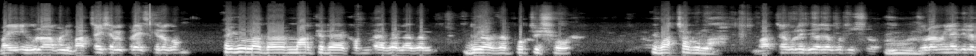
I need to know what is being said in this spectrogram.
ভাই এগুলা মানে বাচ্চা হিসাবে প্রাইস কীরকম? এগুলা ধরেন মার্কেটে এখন অ্যাভেলেবেল দুই হাজার পঁচিশশো। এই বাচ্চাগুলা। বাচ্চাগুলো দুই হাজার পঁচিশশো। জোড়া মিলাই দিলে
